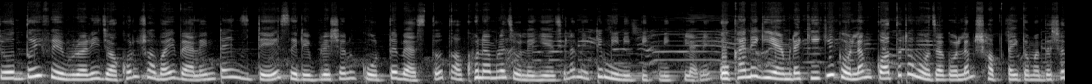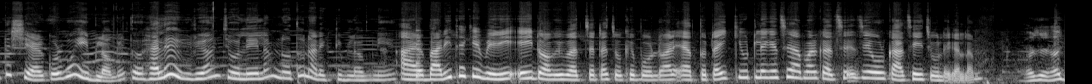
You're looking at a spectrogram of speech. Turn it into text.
চোদ্দোই ফেব্রুয়ারি যখন সবাই ভ্যালেন্টাইন্স ডে সেলিব্রেশন করতে ব্যস্ত, তখন আমরা চলে গিয়েছিলাম একটি মিনি পিকনিক প্ল্যানে ওখানে গিয়ে আমরা কি কি করলাম, কতটা মজা করলাম, সবটাই তোমাদের সাথে শেয়ার করব এই ব্লগে তো হ্যালো এভরিওয়ান চলে এলাম নতুন আরেকটি ব্লগ নিয়ে। আর বাড়ি থেকে বেরিয়ে এই ডগি বাচ্চাটা চোখে পড়ল, আর এতটাই কিউট লেগেছে আমার কাছে যে ওর কাছেই চলে গেলাম। আয় আয়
